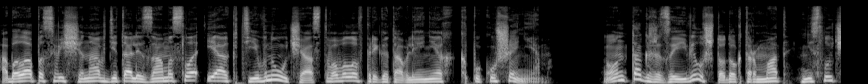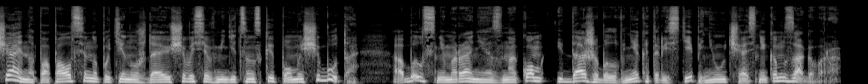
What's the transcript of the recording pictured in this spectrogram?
а была посвящена в детали замысла и активно участвовала в приготовлениях к покушениям. Он также заявил, что доктор Мат не случайно попался на пути нуждающегося в медицинской помощи Бута, а был с ним ранее знаком и даже был в некоторой степени участником заговора.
